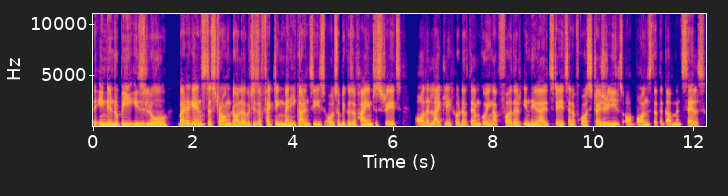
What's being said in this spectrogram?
The Indian rupee is low, but against a strong dollar, which is affecting many currencies, also because of high interest rates or the likelihood of them going up further in the United States, and of course, treasury yields or bonds that the government sells.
